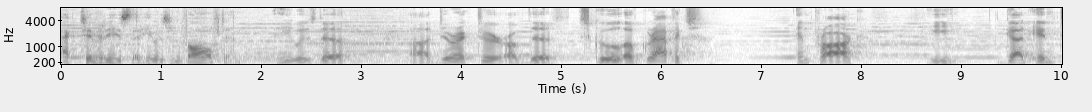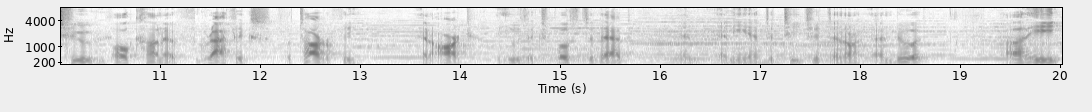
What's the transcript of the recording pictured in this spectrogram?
activities that he was involved in. He was the uh, director of the School of Graphics in Prague. He got into all kind of graphics, photography, and art. He was exposed to that, and, and he had to teach it and, and do it. Uh, he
